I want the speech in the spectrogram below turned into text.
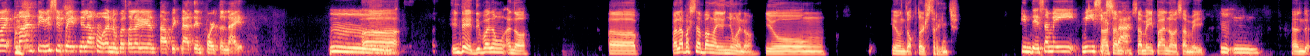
ma- ma-anticipate nila kung ano ba talaga yung topic natin for tonight. Hmm. Ah, hindi, 'di ba nung ano uh, palabas na ba ngayon yung ano, yung yung Doctor Strange? Hindi, sa May, May 6 Ah, sa, pa. sa May pa no, sa May. Mm-mm. And,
